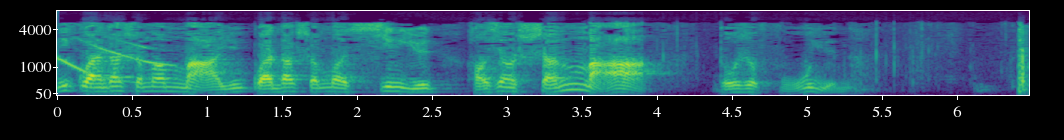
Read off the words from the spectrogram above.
你管他什么马云，管他什么星云，好像神马都是浮云呐。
